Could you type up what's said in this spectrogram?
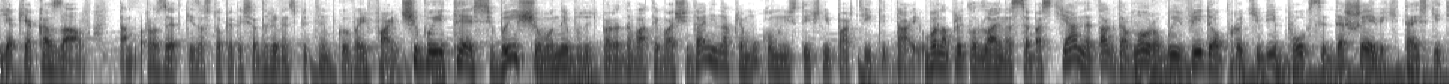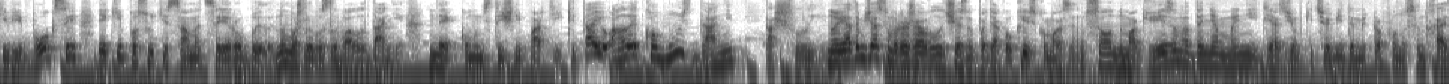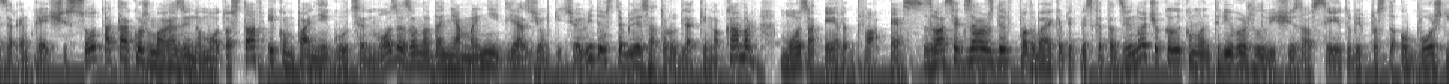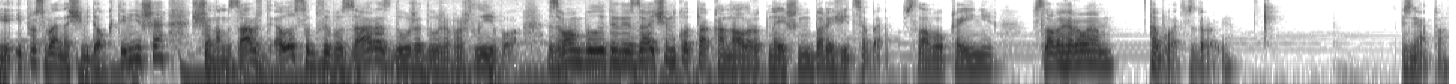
як я казав, там розетки за 150 гривень з підтримкою Wi-Fi. Чи боїтесь ви, що вони будуть передавати ваші дані напряму комуністичній партії Китаю? Бо, наприклад, Лайна Себастьян не так давно робив відео про tv бокси дешеві китайські tv бокси які по суті саме це і робили. Ну, можливо, зливали дані не комуністичній партії Китаю, але комусь дані та шли. Ну я тим часом виражаю величезну подяку київському магазину SoundMag за надання мені для зйомки цього відео мікрофону Sennheiser MK600, а також магазину MotoStaff і компанії Goodsen Moza за надання мені для зйомки цього відео стабілізатору для кінокамер Moza Air 2S. З вас, як завжди, вподобайка, підписка та дзвіночок, коли коментарі важливіші за все. Ютуб їх просто обожнює і просуває наші відео активніше, що нам завжди, але особливо зараз дуже-дуже важливо. З вами були Денис Зайченко та канал Root Бережіть себе. Слава Україні! Слава героям та бувайте здорові! Знято.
